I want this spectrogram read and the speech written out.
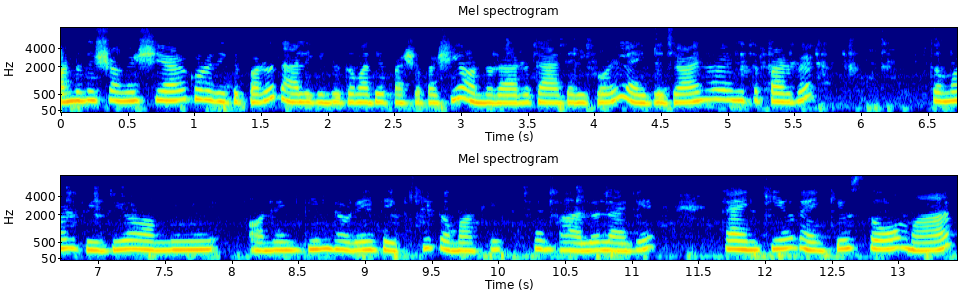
অন্যদের সঙ্গে শেয়ার করে দিতে পারো। তাহলে কিন্তু তোমাদের পাশাপাশি অন্যরা আরও তাড়াতাড়ি করে লাইভে জয়েন হয়ে যেতে পারবে। তোমার ভিডিও আমি অনেক দিন ধরেই দেখি তোমাকে খুব ভালো লাগে। Thank you thank you so much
